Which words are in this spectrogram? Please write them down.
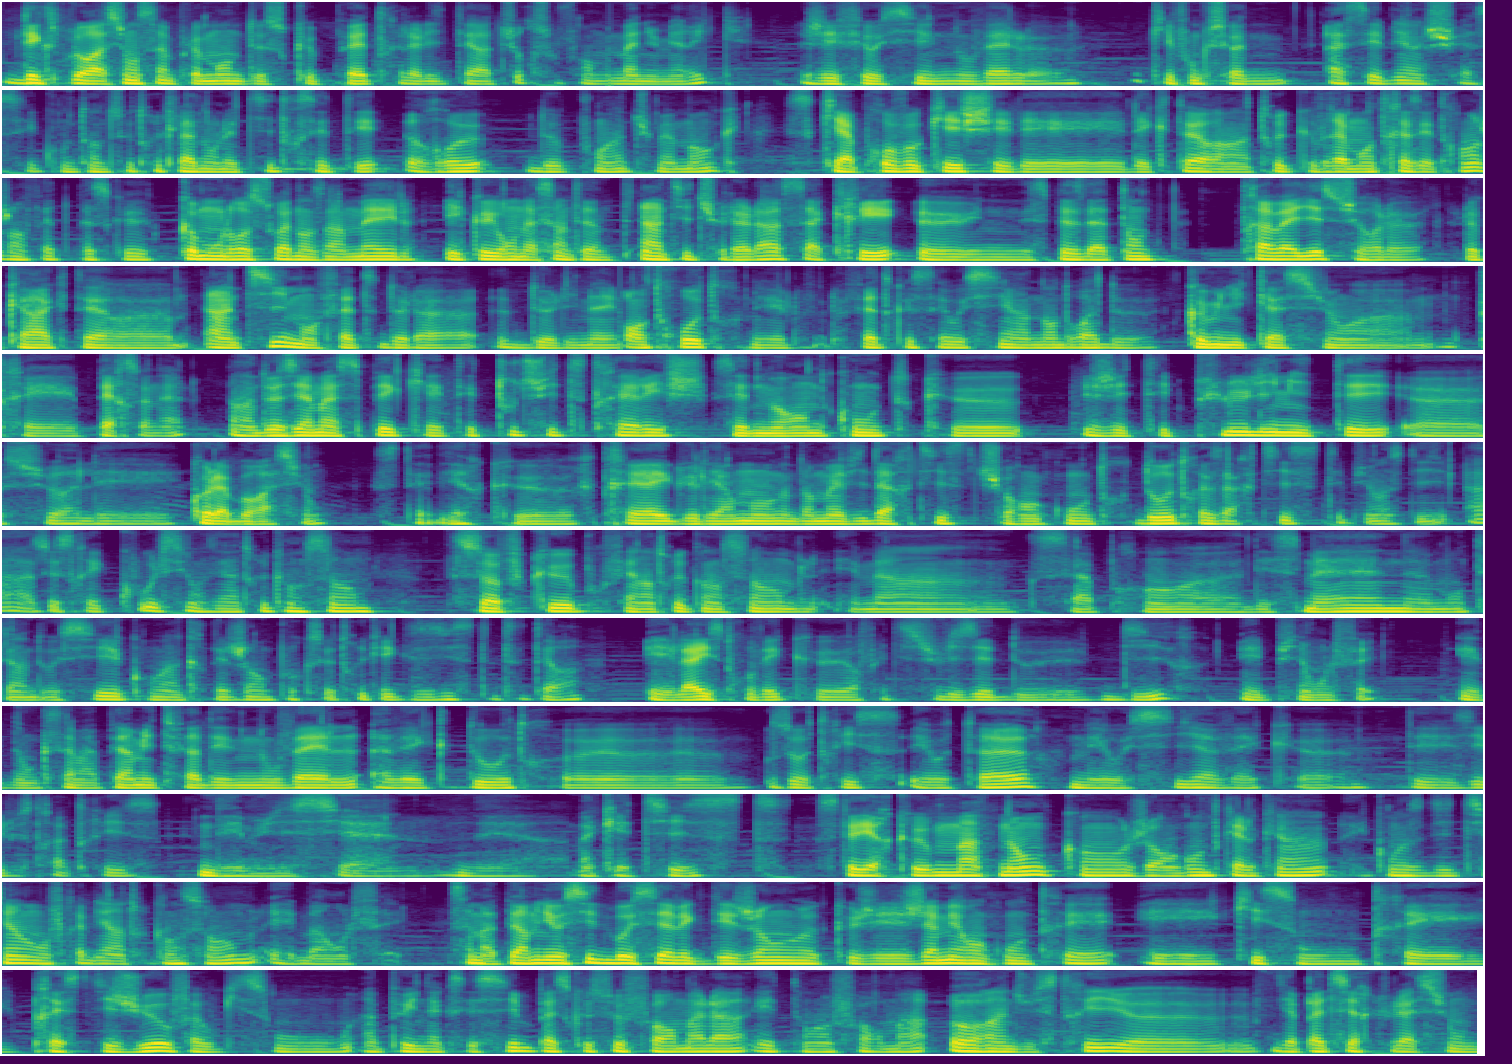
d'exploration simplement de ce que peut être la littérature sous format numérique. J'ai fait aussi une nouvelle euh, qui fonctionne assez bien. Je suis assez content de ce truc-là, dont le titre c'était Re de points, tu me manques. Ce qui a provoqué chez les lecteurs un truc vraiment très étrange en fait, parce que comme on le reçoit dans un mail et qu'on a cet intitulé-là, ça crée euh, une espèce d'attente travailler sur le, caractère euh, intime en fait de l'email entre autres mais le, fait que c'est aussi un endroit de communication très personnel un deuxième aspect qui a été tout de suite très riche c'est de me rendre compte que j'étais plus limité sur les collaborations c'est-à-dire que très régulièrement dans ma vie d'artiste, je rencontre d'autres artistes et puis on se dit ah ce serait cool si on faisait un truc ensemble. Sauf que pour faire un truc ensemble, eh ben, ça prend euh, des semaines, monter un dossier, convaincre des gens pour que ce truc existe, etc. Et là, il se trouvait qu'en fait, il suffisait de dire, et puis on le fait. Et donc ça m'a permis de faire des nouvelles avec d'autres euh, autrices et auteurs, mais aussi avec euh, des illustratrices, des musiciennes, des maquettistes. C'est-à-dire que maintenant, quand je rencontre quelqu'un et qu'on se dit tiens, on ferait bien un truc ensemble, et eh ben on le fait. Ça m'a permis aussi de bosser avec des gens que j'ai jamais rencontrés et qui sont très prestigieux, enfin, ou qui sont un peu inaccessibles, parce que ce format-là étant un format hors industrie, euh, il n'y a pas de circulation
